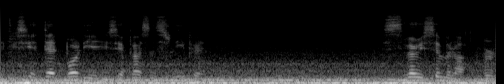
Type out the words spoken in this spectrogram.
if you see a dead body and you see a person sleeping, very similar. Very,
